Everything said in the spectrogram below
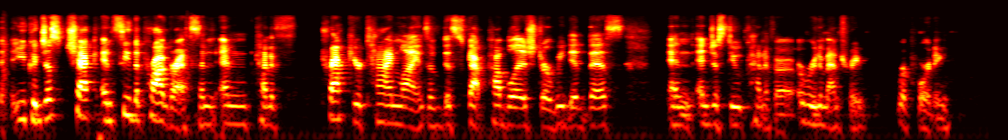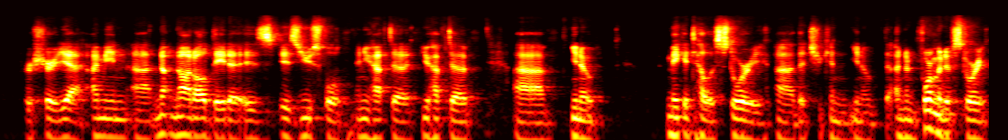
that you could just check and see the progress and and kind of track your timelines of this got published or we did this and and just do kind of a, a rudimentary reporting. For sure yeah. I mean uh, not, not all data is is useful and you have to you have to uh, you know make it tell a story uh, that you can you know an informative story.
